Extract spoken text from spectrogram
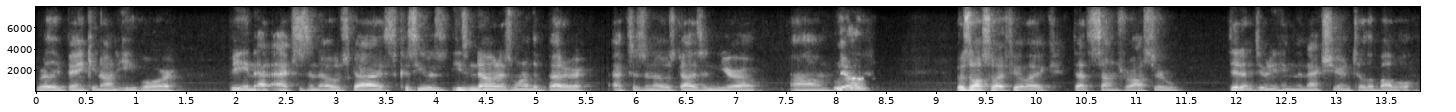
really banking on Igor being that X's and O's guys because he was he's known as one of the better X's and O's guys in Europe. Um, Yeah, it was also I feel like that Suns roster didn't do anything the next year until the bubble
